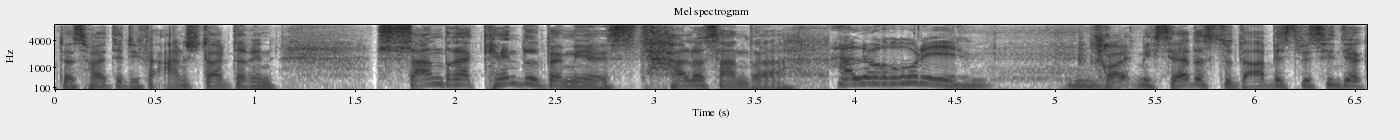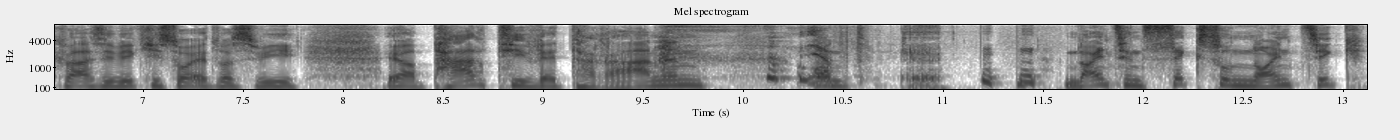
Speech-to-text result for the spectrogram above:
dass heute die Veranstalterin Sandra Kendall bei mir ist. Hallo Sandra. Hallo Rudi. Freut mich sehr, dass du da bist. Wir sind ja quasi wirklich so etwas wie ja, Party-Veteranen. ja. Und 1996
